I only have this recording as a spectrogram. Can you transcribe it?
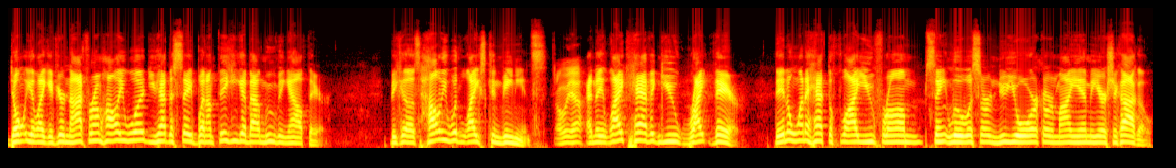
don't you like if you're not from Hollywood, you have to say, but I'm thinking about moving out there because Hollywood likes convenience Oh yeah. and they like having you right there. They don't want to have to fly you from St. Louis or New York or Miami or Chicago.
